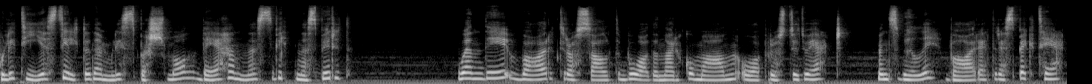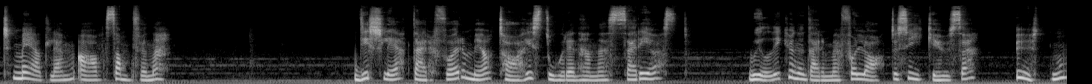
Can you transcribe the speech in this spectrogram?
Politiet stilte nemlig spørsmål ved hennes vitnesbyrd. Wendy var tross alt både narkoman og prostituert, mens Willy var et respektert medlem av samfunnet. De slet derfor med å ta historien hennes seriøst. Willy kunne dermed forlate sykehuset uten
